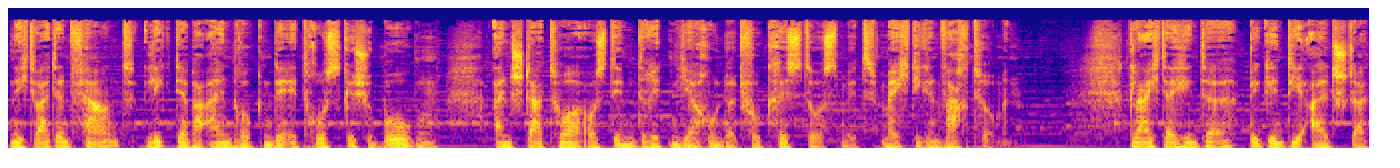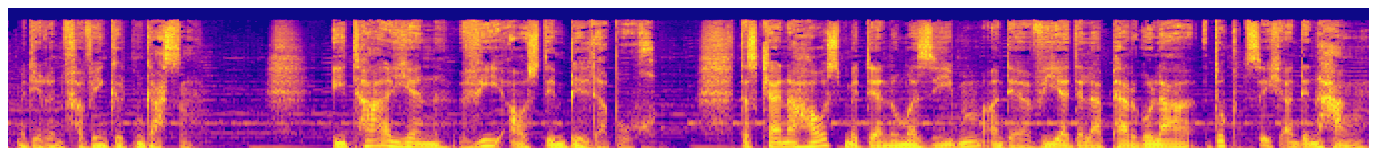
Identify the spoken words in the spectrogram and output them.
Nicht weit entfernt liegt der beeindruckende etruskische Bogen, ein Stadttor aus dem dritten Jahrhundert vor Christus mit mächtigen Wachtürmen. Gleich dahinter beginnt die Altstadt mit ihren verwinkelten Gassen. Italien wie aus dem Bilderbuch. Das kleine Haus mit der Nummer 7 an der Via della Pergola duckt sich an den Hang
